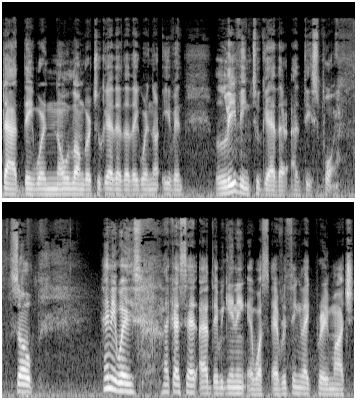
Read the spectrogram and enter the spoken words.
that they were no longer together, that they were not even living together at this point. So, anyways, like I said at the beginning, it was everything like pretty much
